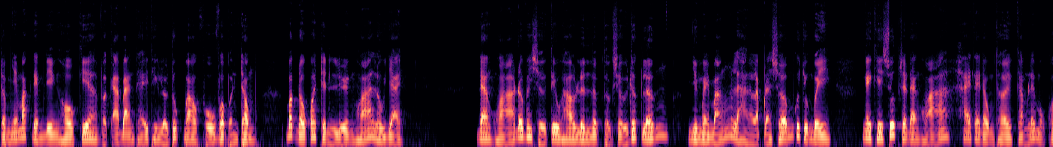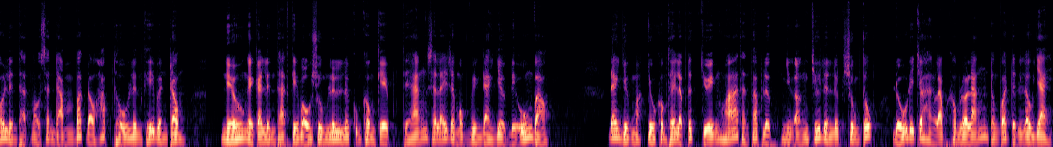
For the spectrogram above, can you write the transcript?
trong nháy mắt đem điện hồ kia và cả bản thể thiên lôi trúc bao phủ vào bên trong, bắt đầu quá trình luyện hóa lâu dài. Đan hỏa đối với sự tiêu hao linh lực thực sự rất lớn, nhưng may mắn là Hàng Lập đã sớm có chuẩn bị. Ngay khi xuất ra đan hỏa, hai tay đồng thời cầm lấy một khối linh thạch màu xanh đậm bắt đầu hấp thụ linh khí bên trong. Nếu ngay cả linh thạch kia bổ sung linh lực cũng không kịp thì hắn sẽ lấy ra một viên đan dược để uống vào. Đan dược mặc dù không thể lập tức chuyển hóa thành pháp lực nhưng ẩn chứa linh lực sung túc, đủ để cho Hàng Lập không lo lắng trong quá trình lâu dài.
